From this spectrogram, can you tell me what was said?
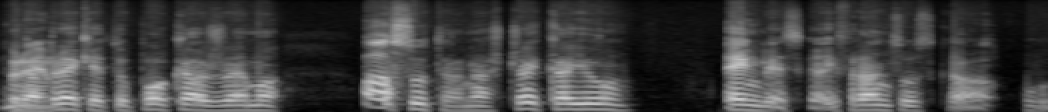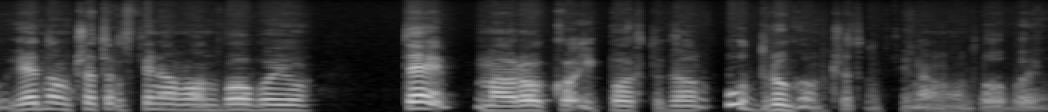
na breketu pokažemo. A sutra nas čekaju Engleska i Francuska u jednom četvrtfinalnom dvoboju, te Maroko i Portugal u drugom četvrtfinalnom dvoboju.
